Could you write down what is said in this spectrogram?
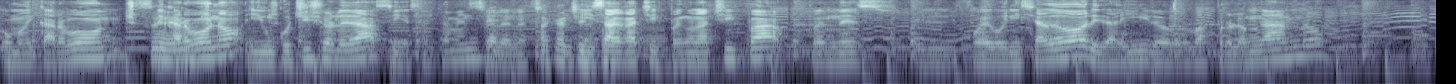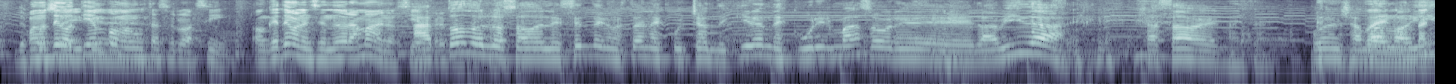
como de carbón, Sí. de carbono, y un cuchillo le das, sí, exactamente. Sale la Saca y saca chispa. Y con la chispa prendes el fuego iniciador y de ahí lo vas prolongando. Después Cuando tengo tiempo tiene- me gusta hacerlo así. Aunque tengo el encendedor a mano A siempre. todos los adolescentes que nos están escuchando y quieren descubrir más sobre la vida, ya saben, Ahí está. Pueden llamarlo a Guido y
